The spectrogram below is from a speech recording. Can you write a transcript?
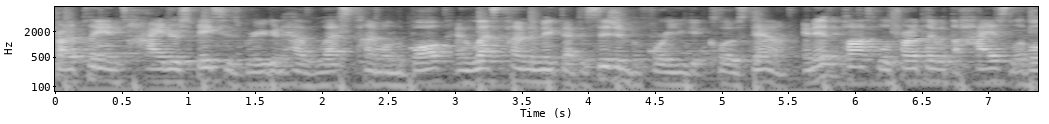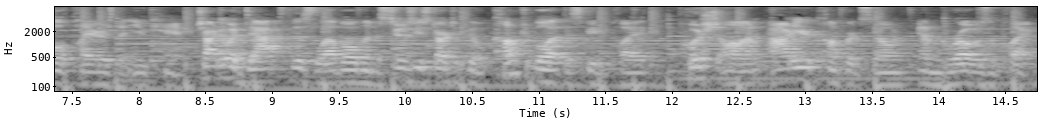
Try to play in tighter spaces where you're gonna have less time on the ball and less time to make that decision before you get closed down. And if possible, try to play with the highest level of players that you can. Try to adapt to this level, and then as soon as you start to feel comfortable at the speed of play, push on out of your comfort zone and grow as a player.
